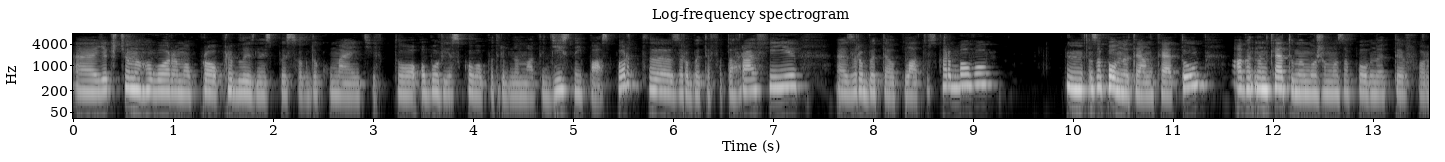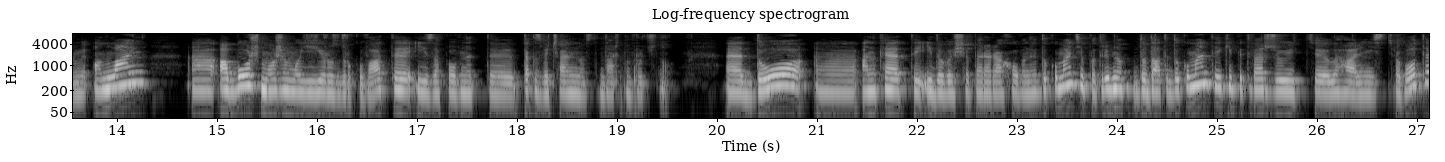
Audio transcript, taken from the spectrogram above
Е, Якщо ми говоримо про приблизний список документів, то обов'язково потрібно мати дійсний паспорт, зробити фотографії, зробити оплату скарбову, заповнити анкету. Анкету ми можемо заповнити в формі онлайн, е, або ж можемо її роздрукувати і заповнити так звичайно стандартно вручну. Е, До е, анкети і до вище перерахованих документів потрібно додати документи, які підтверджують е, легальність роботи,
